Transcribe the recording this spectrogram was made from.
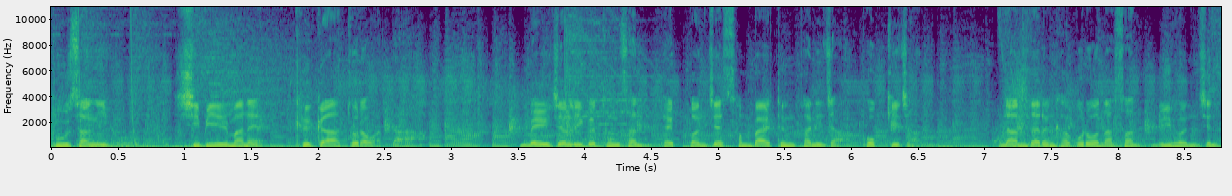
부상 이후 12일 만에 그가 돌아왔다. 메이저리그 통산 100번째 선발 등판이자 복귀 전. 남다른 각오로 나선 류현진은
